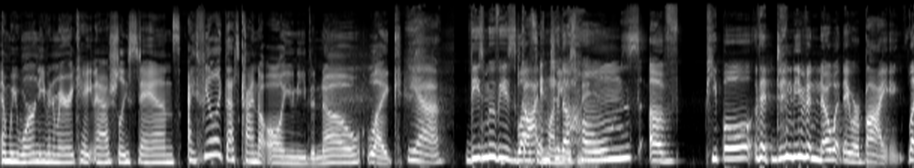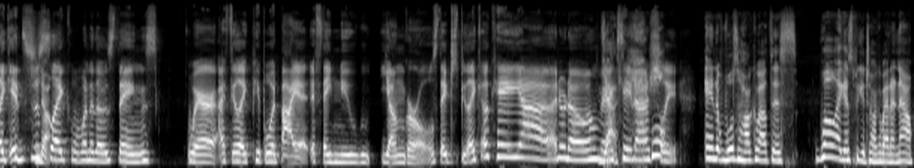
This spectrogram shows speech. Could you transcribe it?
and we weren't even Mary Kate and Ashley stands, I feel like that's kind of all you need to know. Like, Yeah. These movies got into the was made. homes of people that didn't even know what they were buying. Like it's just No. like one of those things where I feel like people would buy it if they knew young girls. They'd just be like, okay, yeah, I don't know, Mary Yes. Kate and Well, Ashley. and we'll talk about this. Well, I guess we could talk about it now.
